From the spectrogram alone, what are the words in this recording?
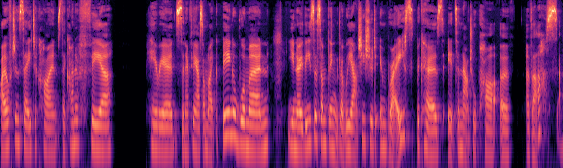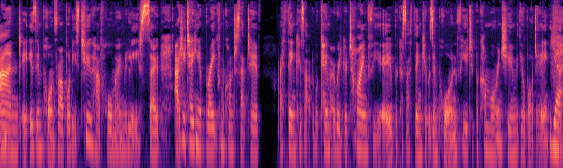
I often say to clients they kind of fear periods and everything else. I'm like, being a woman, you know, these are something that we actually should embrace because it's a natural part of of us mm-hmm. and it is important for our bodies to have hormone release. So actually taking a break from contraceptive I think is that what came at a really good time for you because I think it was important for you to become more in tune with your body yeah,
